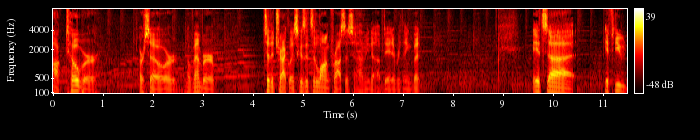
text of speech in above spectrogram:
October or so, or November to the track list because it's a long process having to update everything. But it's uh, if you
